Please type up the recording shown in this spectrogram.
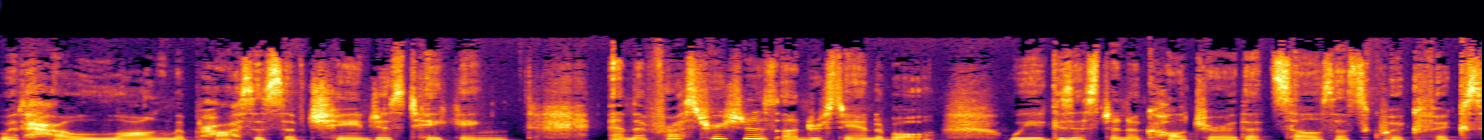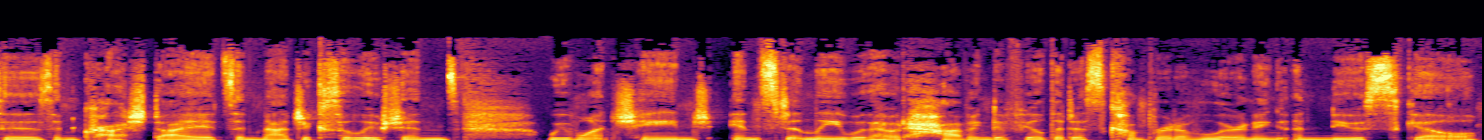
with how long the process of change is taking. And the frustration is understandable. We exist in a culture that sells us quick fixes and crash diets and magic solutions. We want change instantly without having to feel the discomfort of learning a new skill.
